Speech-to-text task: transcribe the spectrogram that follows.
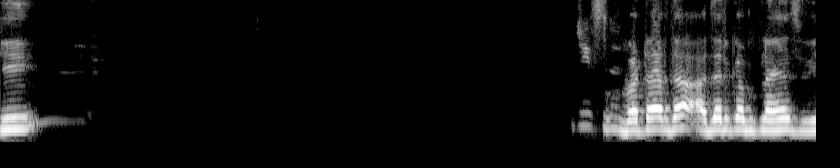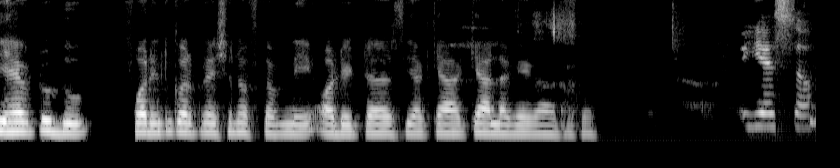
कि what are the other compliance we have to do for incorporation of company auditors या क्या क्या लगेगा आपको? यस सर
